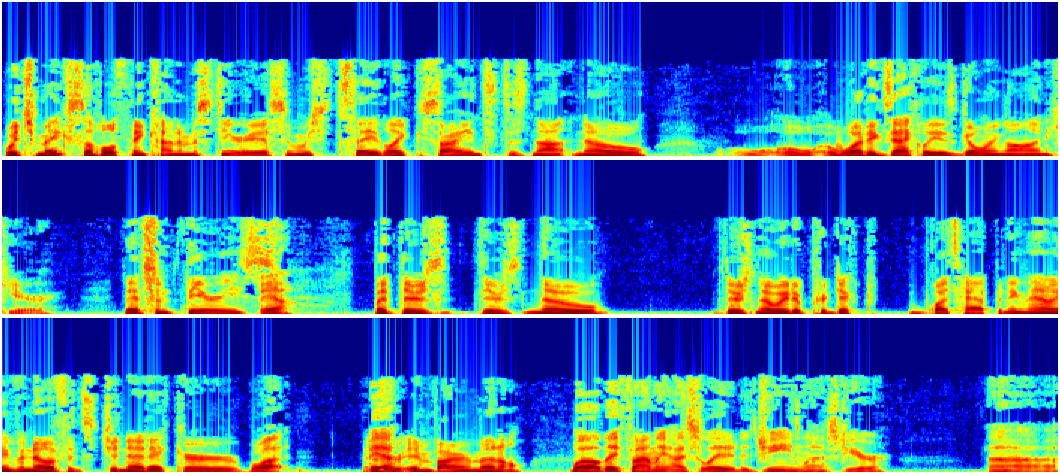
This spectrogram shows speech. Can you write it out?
which makes the whole thing kind of mysterious. And we should say, like, science does not know w- what exactly is going on here. They have some theories, Yeah. but there's there's no there's no way to predict what's happening. They don't even know if it's genetic or what, or Yeah. environmental. Well, they finally isolated a gene last year. Uh,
